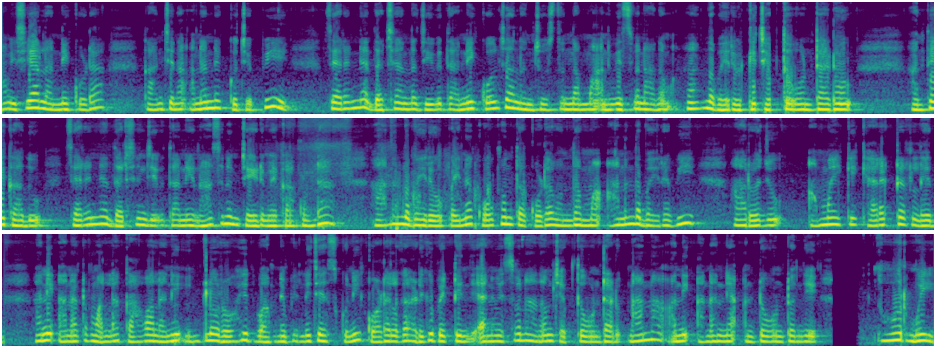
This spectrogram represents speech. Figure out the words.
ఆ విషయాలన్నీ కూడా కాంచన అనన్యకు చెప్పి శరణ్య దర్శనల జీవితాన్ని కోల్చాలని చూస్తుందమ్మా అని విశ్వనాథం ఆనంద భైరవికి చెప్తూ ఉంటాడు. అంతేకాదు శరణ్య దర్శన జీవితాన్ని నాశనం చేయడమే కాకుండా ఆనంద భైరవి పైన కోపంతో కూడా ఉందమ్మా. ఆనంద భైరవి ఆ రోజు అమ్మాయికి క్యారెక్టర్ లేదు అని అనటం వల్ల కావాలని ఇంట్లో రోహిత్ బాబుని పెళ్ళి చేసుకుని కోడలుగా అడుగుపెట్టింది అని విశ్వనాథం చెప్తూ ఉంటాడు. నాన్న అని అనన్య అంటూ ఉంటుంది. ఓర్ముయ్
